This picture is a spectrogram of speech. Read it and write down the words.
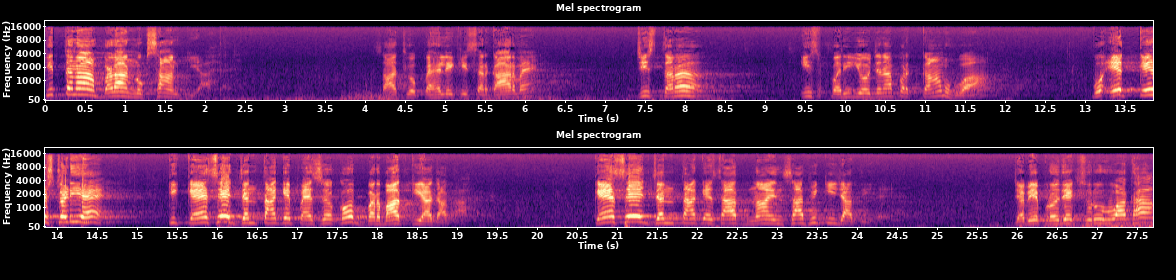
कितना बड़ा नुकसान किया है। साथियों, पहले की सरकार में जिस तरह इस परियोजना पर काम हुआ, वो एक केस स्टडी है कि कैसे जनता के पैसे को बर्बाद किया जाता है। कैसे जनता के साथ नाइंसाफी की जाती है। जब ये प्रोजेक्ट शुरू हुआ था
